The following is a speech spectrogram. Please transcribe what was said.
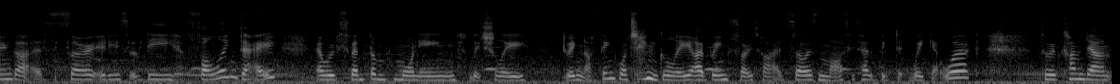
Afternoon, guys. So it is the following day, and we've spent the morning literally doing nothing, watching Glee. I've been so tired. So has Marcy's had a big week at work. So we've come down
